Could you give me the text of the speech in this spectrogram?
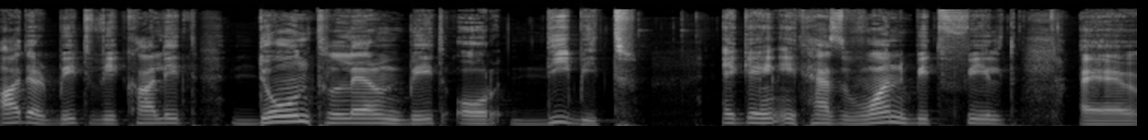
other bit we call it don't learn bit or d bit again it has one bit field uh,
